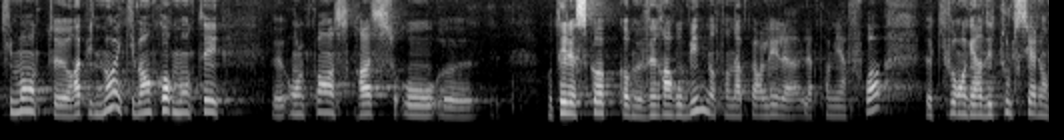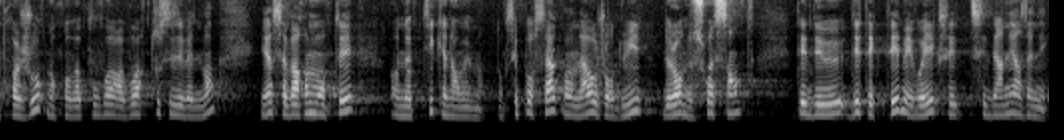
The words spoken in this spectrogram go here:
qui monte rapidement et qui va encore monter, on le pense, grâce au, télescope comme Vera Rubin, dont on a parlé la, première fois, qui vont regarder tout le ciel en trois jours, donc on va pouvoir avoir tous ces événements, eh bien, ça va remonter en optique énormément. Donc c'est pour ça qu'on a aujourd'hui de l'ordre de 60 TDE détectés, mais vous voyez que c'est ces dernières années.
